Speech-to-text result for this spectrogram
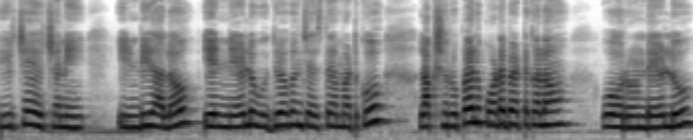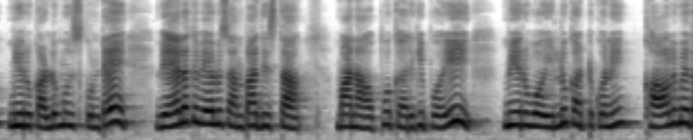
తీర్చేయొచ్చని. ఇండియాలో ఎన్నేళ్ళు ఉద్యోగం చేస్తే మటుకు లక్ష రూపాయలు కూడబెట్టగలం. ఓ రెండేళ్ళు మీరు కళ్ళు మూసుకుంటే వేలకు వేలు సంపాదిస్తా. మన అప్పు కరిగిపోయి మీరు ఓ ఇల్లు కట్టుకొని కాలు మీద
